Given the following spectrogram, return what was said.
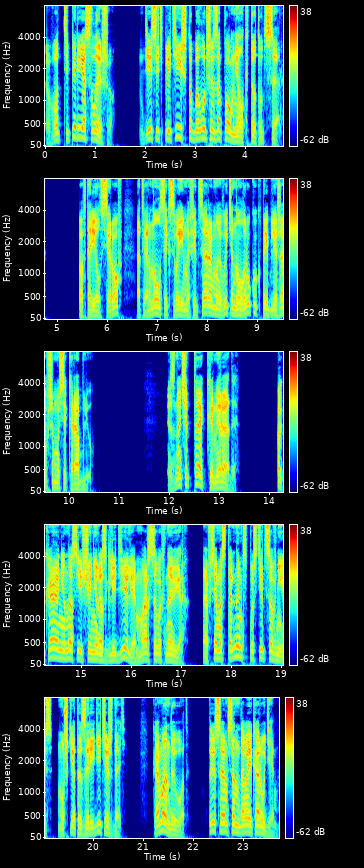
«Вот теперь я слышу. Десять плетей, чтобы лучше запомнил, кто тут сэр повторил Серов, отвернулся к своим офицерам и вытянул руку к приближавшемуся кораблю. «Значит так, камерады. Пока они нас еще не разглядели, Марсовых наверх, а всем остальным спуститься вниз, мушкеты зарядить и ждать. Команды вот. Ты, Сэмсон, давай к орудиям.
